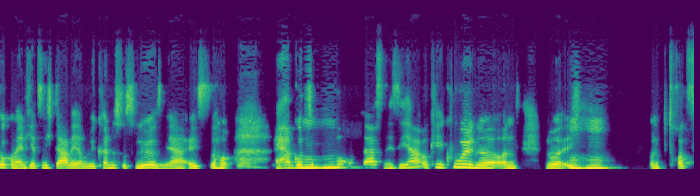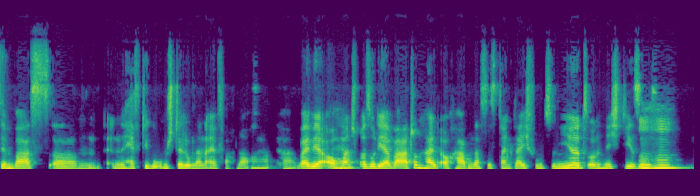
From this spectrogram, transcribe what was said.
guck mal, wenn ich jetzt nicht da wäre, wie könntest du es lösen? Ja, ich so, ja gut, so mhm. und das. Und ich so, ja, okay, cool, ne? Und nur ich mhm. Und trotzdem war es ähm, eine heftige Umstellung dann einfach noch. Ja. Ja? Weil wir auch ja. manchmal so die Erwartung halt auch haben, dass es dann gleich funktioniert und nicht dieses mhm.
